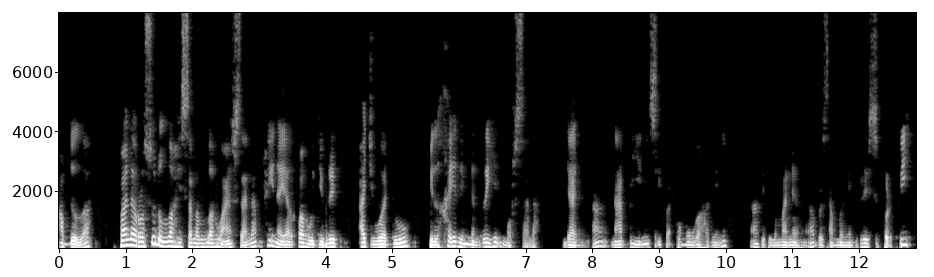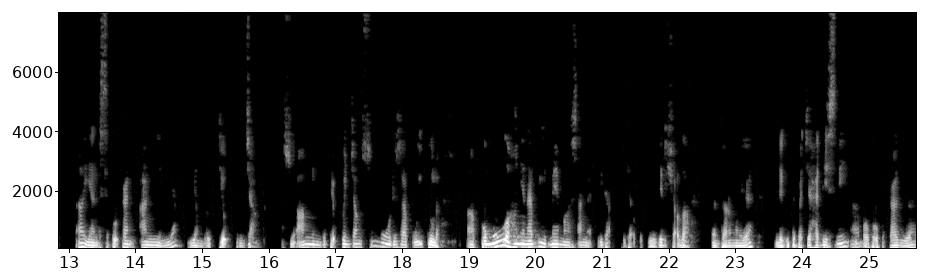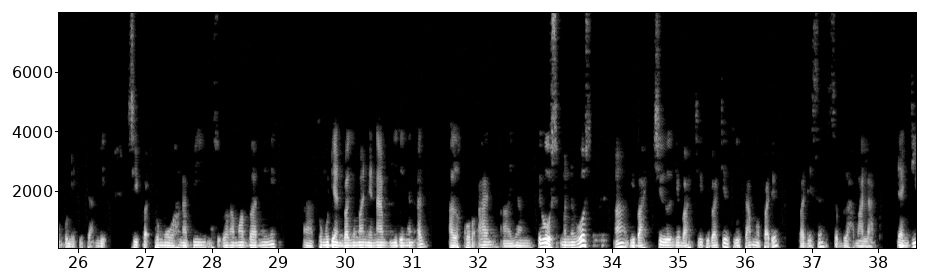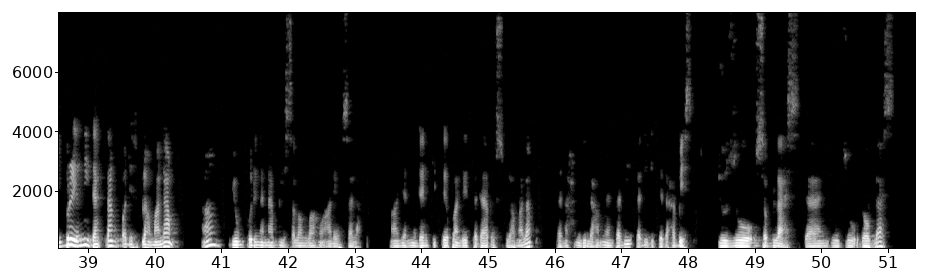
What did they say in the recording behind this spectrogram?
Abdullah Fala Rasulullah sallallahu alaihi wasallam hina yalqahu Jibril ajwadu bil khairin min rihil mursalah dan ha, Nabi ni sifat pemurah dia ni ha, kita ke mana ha, bersama dengan Jibril seperti ha, yang disebutkan angin yang yang bertiup kencang maksud angin bertiup kencang semua disapu itulah ha, pemurahnya Nabi memang sangat tidak tidak betul jadi insyaAllah tuan-tuan ya bila kita baca hadis ni ha, beberapa perkara ha, boleh kita ambil sifat pemurah Nabi masuk dalam Ramadan ini ha, kemudian bagaimana Nabi dengan Al Al-Quran uh, yang terus menerus uh, dibaca, dibaca, dibaca terutama pada pada sebelah malam. Dan Jibril ni datang pada sebelah malam uh, jumpa dengan Nabi sallallahu alaihi wasallam. Dan dan kita pun ada tadarus sebelah malam dan alhamdulillah yang tadi tadi kita dah habis juzuk 11 dan juzuk 12.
